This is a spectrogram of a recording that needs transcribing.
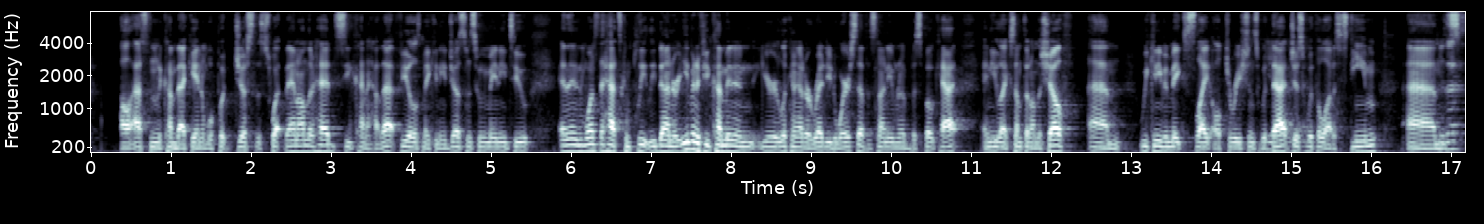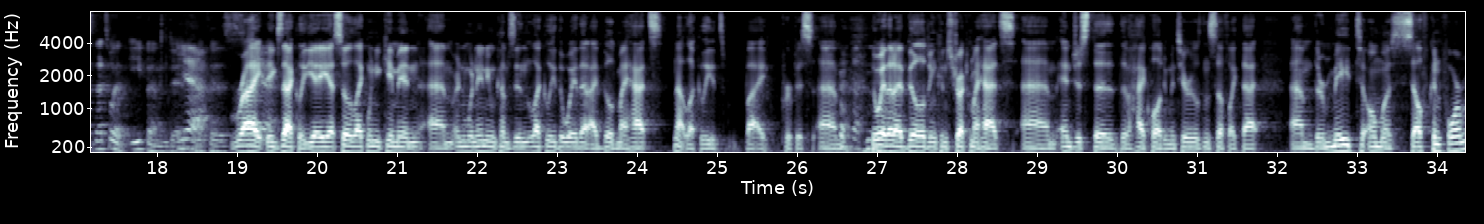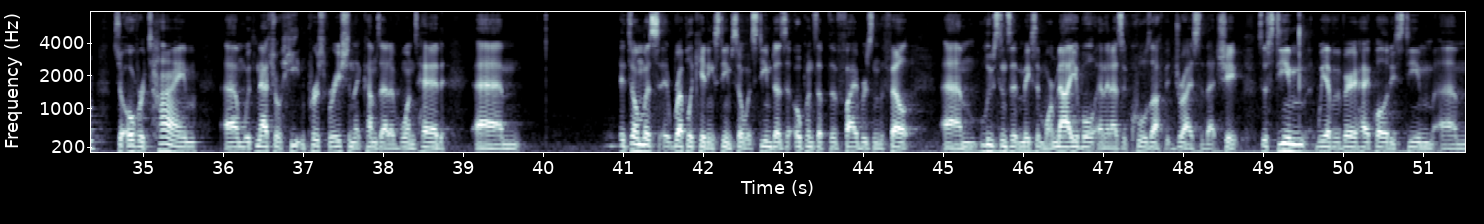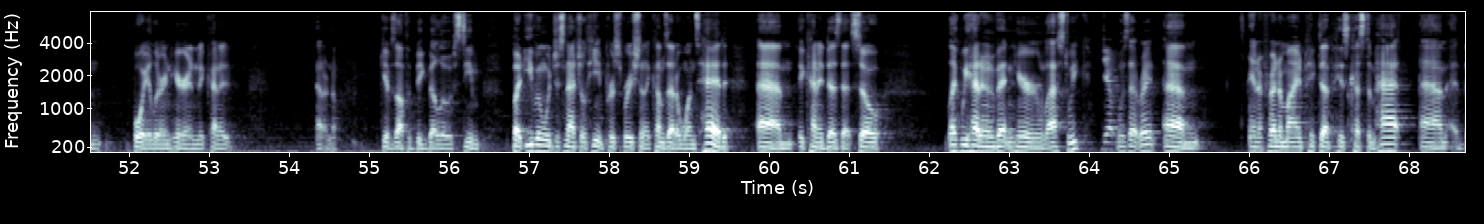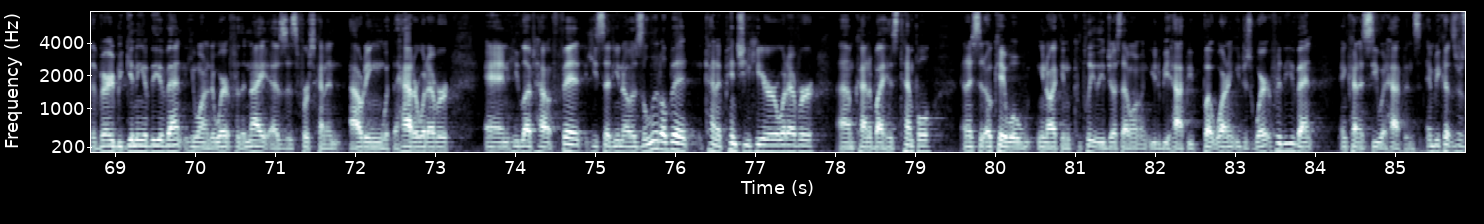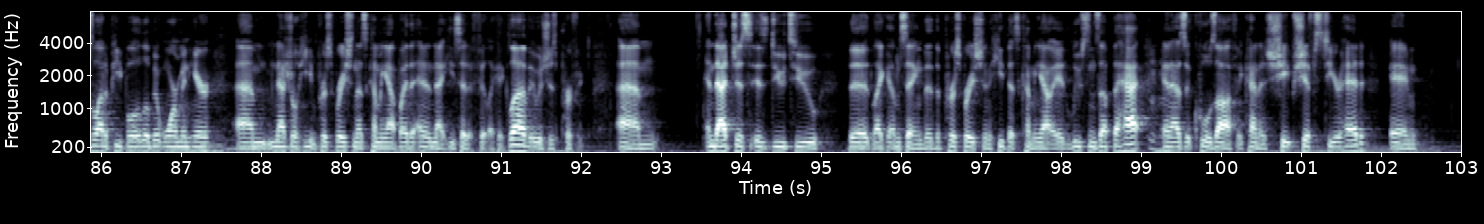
I'll ask them to come back in and we'll put just the sweatband on their head, see kind of how that feels, make any adjustments we may need to. And then once the hat's completely done, or even if you come in and you're looking at our ready to wear stuff that's not even a bespoke hat and you like something on the shelf, um, we can even make slight alterations with Yeah, that, just with a lot of steam. Um, 'Cause that's that's what Ethan did Yeah. with his Right, Yeah. exactly. Yeah, yeah. So like when you came in, um, and when anyone comes in, luckily the way that I build my hats, not luckily, it's by purpose. Um, the way that I build and construct my hats, um, and just the the high quality materials and stuff like that, um, they're made to almost self conform. So over time, um, with natural heat and perspiration that comes out of one's head. Um, it's almost replicating steam. So what steam does, it opens up the fibers in the felt, um, loosens it, makes it more malleable, and then as it cools off, it dries to that shape. So steam, we have a very high quality steam um, boiler in here, and it kind of, I don't know, gives off a big bellow of steam. But even with just natural heat and perspiration that comes out of one's head, um, it kind of does that. So, like we had an event in here last week. Yep. Was that right? Um, and a friend of mine picked up his custom hat um, at the very beginning of the event. He wanted to wear it for the night as his first kind of outing with the hat or whatever. And he loved how it fit. He said, you know, it was a little bit kind of pinchy here or whatever, um, kind of by his temple. And I said, okay, well, you know, I can completely adjust. that. I want you to be happy, but why don't you just wear it for the event and kind of see what happens? And because there's a lot of people, a little bit warm in here, um, natural heat and perspiration that's coming out by the end of the night, he said it fit like a glove. It was just perfect. Um, and that just is due to the like I'm saying the the perspiration and heat that's coming out it loosens up the hat and as it cools off it kind of shape shifts to your head and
